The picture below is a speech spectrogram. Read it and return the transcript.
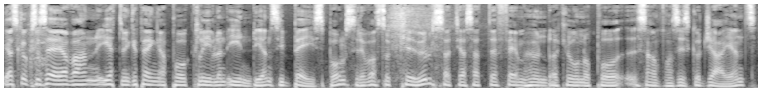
Jag ska också säga, jag vann jättemycket pengar på Cleveland Indians i baseball, så det var så kul så att jag satte 500 kronor på San Francisco Giants.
